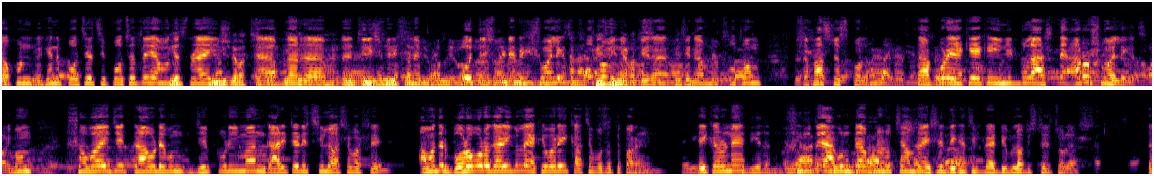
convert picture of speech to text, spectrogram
যখন এখানে পৌঁছেছি পৌঁছাতেই আমাদের প্রায় আহ, আপনার তিরিশ মিনিট মানে পঁয়ত্রিশ মিনিটের বেশি সময় লেগেছে প্রথম ইউনিট যেটা যেটা আমরা প্রথম ফার্স্ট রেসপন্ড তারপরে একে একে ইউনিটগুলো আসতে আরও সময় লেগেছে। এবং সবাই যে ক্রাউড এবং যে পরিমাণ গাড়ি টাড়ি ছিল আশেপাশে আমাদের বড় বড় গাড়িগুলো একেবারেই কাছে পৌঁছাতে পারেনি। এই কারণে শুরুতে আগুনটা আপনার হচ্ছে আমরা এসে দেখেছি প্রায় ডেভেলপ স্টেজে চলে আসছে। তা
